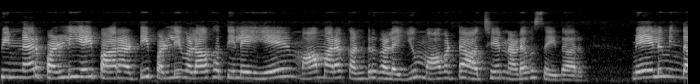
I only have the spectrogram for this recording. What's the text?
பின்னர் பள்ளியை பாராட்டி பள்ளி வளாகத்திலேயே மாமரக் கன்றுகளையும் மாவட்ட ஆட்சியர் நடவு செய்தார். மேலும் இந்த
